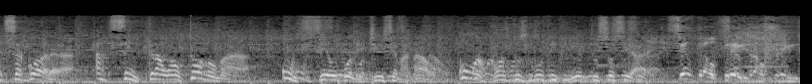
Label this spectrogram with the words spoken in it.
Começa agora a Central Autônoma, o seu boletim semanal com a voz dos movimentos sociais. Central 3. Central 3.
